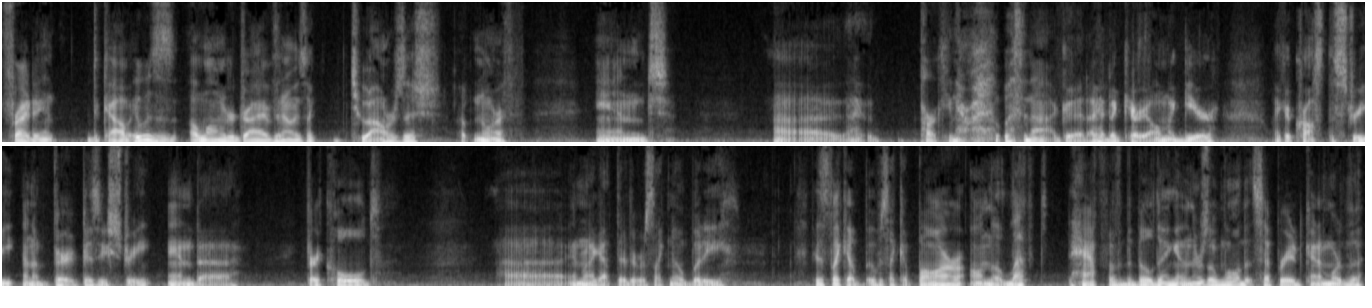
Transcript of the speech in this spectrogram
Friday in DeKalb, it was a longer drive than I was like two hours ish up north, and uh, parking there was not good. I had to carry all my gear like across the street in a very busy street and uh, very cold. Uh, and when I got there, there was like nobody. It's like a it was like a bar on the left half of the building, and there's a wall that separated kind of more the.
